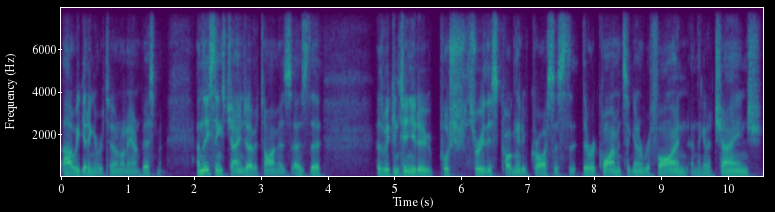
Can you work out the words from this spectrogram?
are we getting a return on our investment? And these things change over time as as the as we continue to push through this cognitive crisis, the, the requirements are going to refine and they're going to change.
